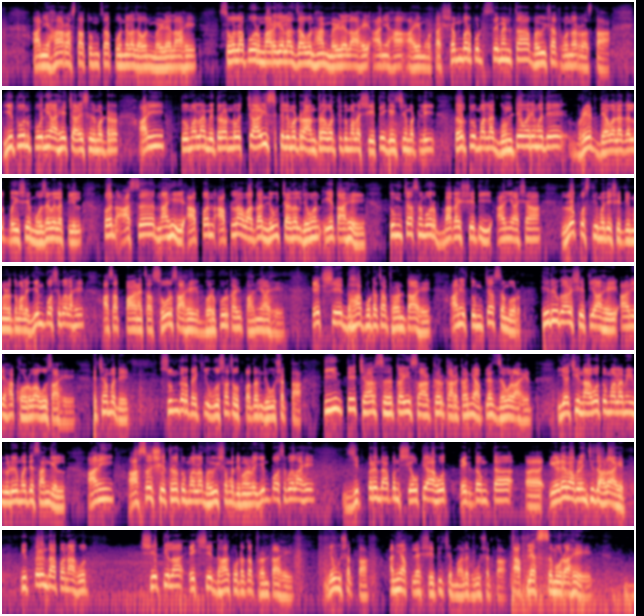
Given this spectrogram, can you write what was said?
आणि हा रस्ता तुमचा पुण्याला जाऊन मिळलेला आहे. सोलापूर मार्गेला जाऊन हा मिळलेला आहे आणि हा आहे मोठा शंभर फूट सिमेंटचा भविष्यात होणार रस्ता. इथून पुणे आहे चाळीस किलोमीटर आणि तुम्हाला मित्रांनो चाळीस किलोमीटर अंतरावरती तुम्हाला शेती घ्यायची म्हटली तर तुम्हाला गुंटेवारीमध्ये रेट द्यावा लागेल पैसे मोजावे लागतील. पण असं नाही आपण आपला वादा न्यूज चॅनल घेऊन येत आहे. तुमच्यासमोर बागायत शेती आणि अशा लोकवस्तीमध्ये शेती मिळणं तुम्हाला इम्पॉसिबल आहे. असा पाण्याचा सोर्स आहे भरपूर काही पाणी आहे. एकशे दहा फुटाचा फ्रंट आहे आणि तुमच्यासमोर हिरवीगार शेती आहे आणि हा खोडवा ऊस आहे. याच्यामध्ये सुंदरपैकी ऊसाचं उत्पादन घेऊ शकता. तीन ते चार सहकारी साखर कारखाने आपल्या जवळ आहेत. याची नावं तुम्हाला मी व्हिडिओमध्ये सांगेल आणि असं क्षेत्र तुम्हाला भविष्यामध्ये मिळणं इम्पॉसिबल आहे. जिथपर्यंत आपण शेवटी आहोत एकदम त्या येड्या बाबळ्यांची झाडं आहेत तिथपर्यंत आपण आहोत. शेतीला एकशे दहा फुटाचा फ्रंट आहे. येऊ शकता. आणि आपल्या शेतीचे मालक होऊ शकता आपल्यासमोर आहे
